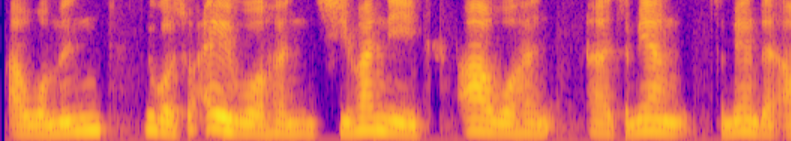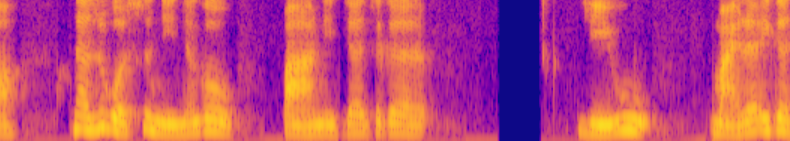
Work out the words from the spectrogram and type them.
啊，我们如果说哎，我很喜欢你啊，我很呃怎么样怎么样的啊，那如果是你能够把你的这个礼物。买了一个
